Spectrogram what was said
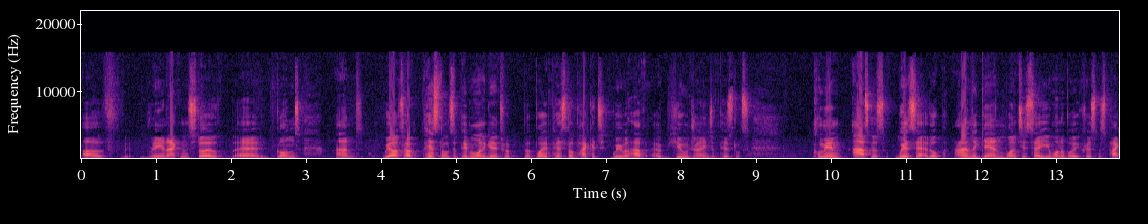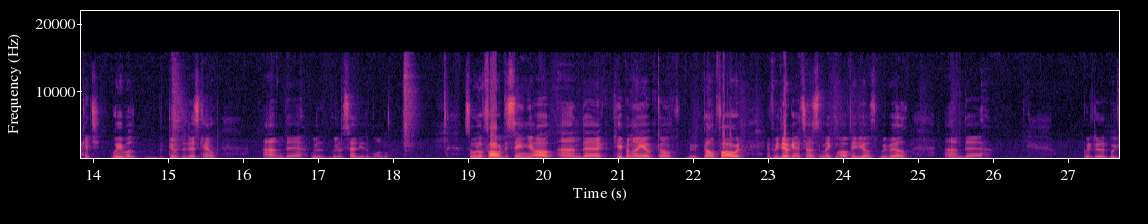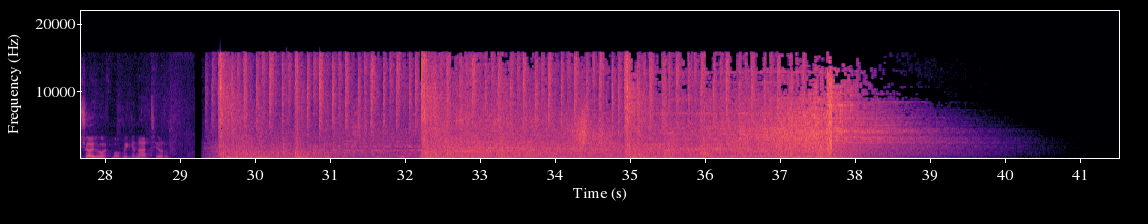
of reenactment style uh, guns, and we also have pistols. If people want to get into a, buy a pistol package, we will have a huge range of pistols. Come in, ask us, we'll set it up. And again, once you say you want to buy a Christmas package, we will do the discount and uh, we'll, we'll sell you the bundle. So we look forward to seeing you all and uh, keep an eye out going, going forward. If we do get a chance to make more videos, we will and uh, we'll, do, we'll show you what, what we can add to them.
